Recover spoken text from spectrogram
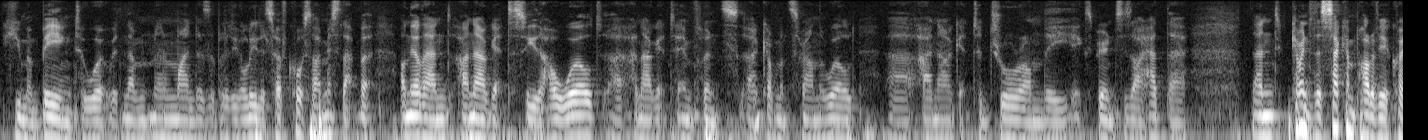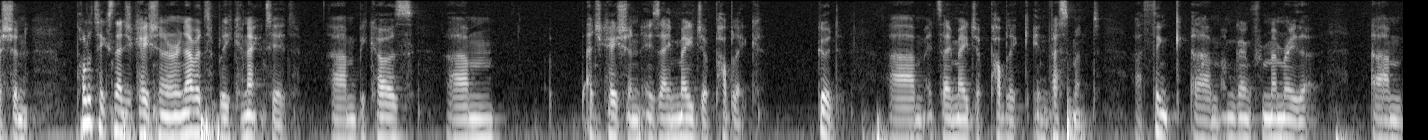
human being to work with, never, never mind as a political leader. So of course I miss that. But on the other hand, I now get to see the whole world. Uh, I now get to influence uh, governments around the world. Uh, I now get to draw on the experiences I had there. And coming to the second part of your question, politics and education are inevitably connected um, because um, education is a major public good. Um, it's a major public investment. I think um, I'm going from memory that um,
